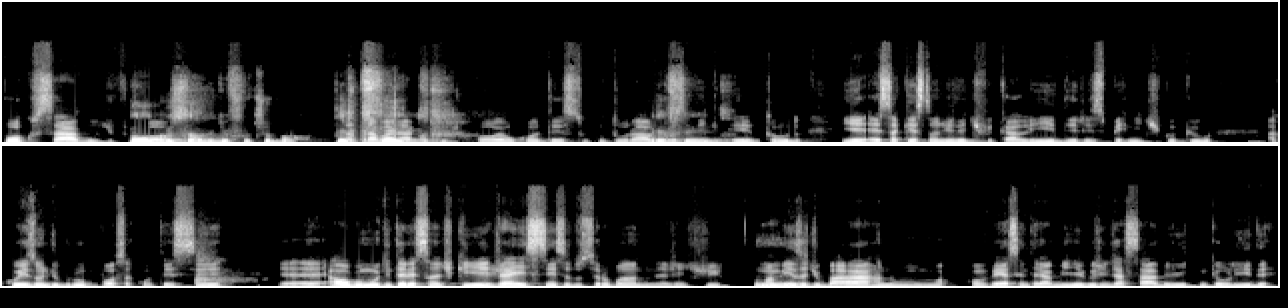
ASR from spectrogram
Pouco sabe de futebol. Pouco sabe de futebol. Para trabalhar com futebol é um contexto cultural Perfeito. que você tem que ter tudo. E essa questão de identificar líderes, permitir que a coesão de grupo possa acontecer, é algo muito interessante que já é a essência do ser humano. Né? A gente, numa mesa de bar, numa conversa entre amigos, a gente já sabe ali quem que é o líder,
